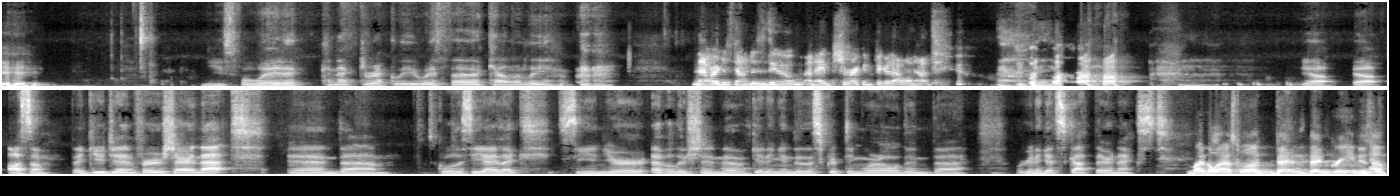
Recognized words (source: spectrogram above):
Useful way to connect directly with uh, Calendly. now we're just down to Zoom, and I'm sure I can figure that one out too. yeah, yeah, awesome. Thank you, Jen, for sharing that. And um, it's cool to see. I like seeing your evolution of getting into the scripting world, and uh, we're gonna get Scott there next. Am I the last one? Ben Ben Green is on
